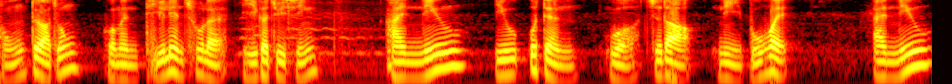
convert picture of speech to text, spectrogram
从对话中，我们提炼出了一个句型：I knew you wouldn't。我知道你不会。I knew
